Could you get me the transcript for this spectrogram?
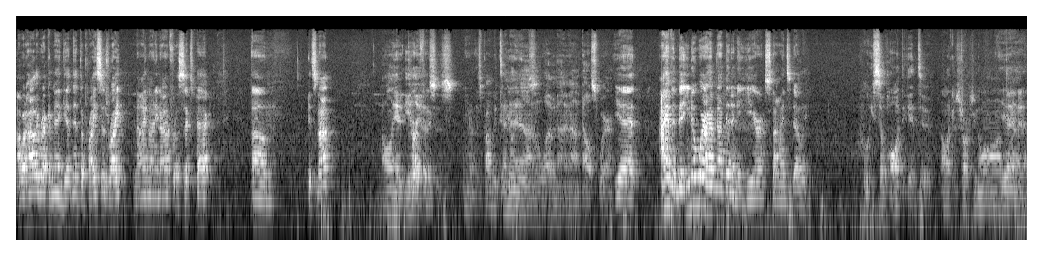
I would highly recommend getting it. The price is right, $9.99 for a six pack. Um, it's not Only at Perfect. Elios is, Yeah. it's probably ten ninety nine and eleven ninety nine elsewhere. Yeah, I haven't been. You know where I have not been in a year? Stein's Deli. Whew, he's so hard to get to. All the construction going on out there.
